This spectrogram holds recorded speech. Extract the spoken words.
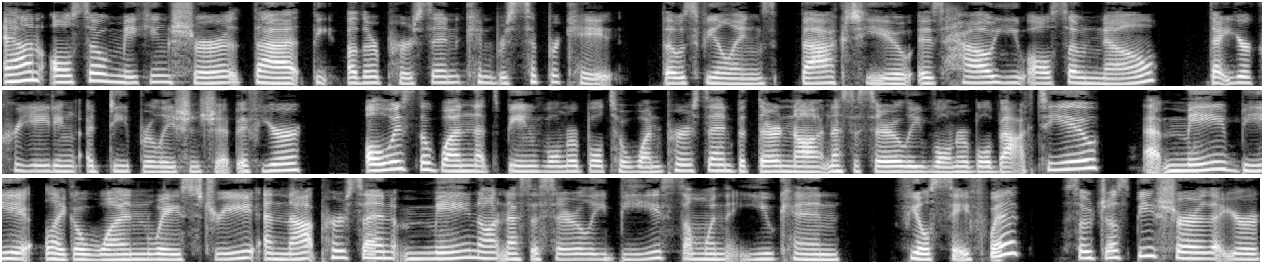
and also making sure that the other person can reciprocate those feelings back to you is how you also know that you're creating a deep relationship. If you're always the one that's being vulnerable to one person, but they're not necessarily vulnerable back to you, may be like a one way street. And that person may not necessarily be someone that you can feel safe with. So just be sure that you're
